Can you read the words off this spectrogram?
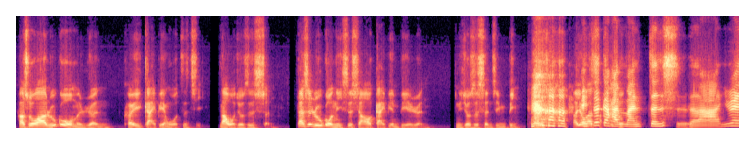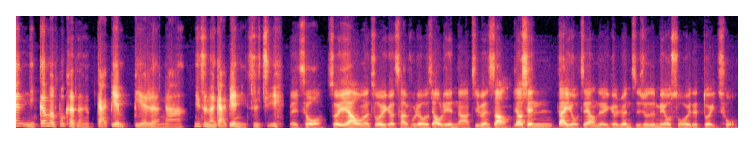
他说啊，如果我们人可以改变我自己，那我就是神；但是如果你是想要改变别人，你就是神经病。哎、欸，这个还蛮真实的啊，因为你根本不可能改变别人啊，你只能改变你自己。没错，所以啊，我们做一个财富流教练啊，基本上要先带有这样的一个认知，就是没有所谓的对错。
